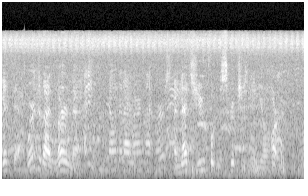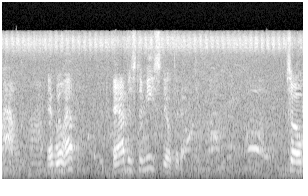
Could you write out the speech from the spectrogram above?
get that? Where did I learn that?" I didn't know that I learned that verse. And that's you putting the scriptures in your heart. wow. It will happen. It happens to me still today. So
